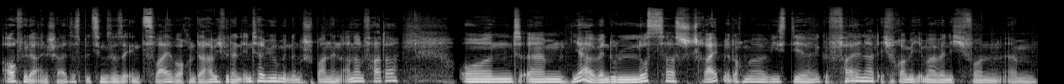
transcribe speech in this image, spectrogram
auch wieder einschaltest, beziehungsweise in zwei Wochen. Da habe ich wieder ein Interview mit einem spannenden anderen Vater. Und ähm, ja, wenn du Lust hast, schreib mir doch mal, wie es dir gefallen hat. Ich freue mich immer, wenn ich von ähm,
